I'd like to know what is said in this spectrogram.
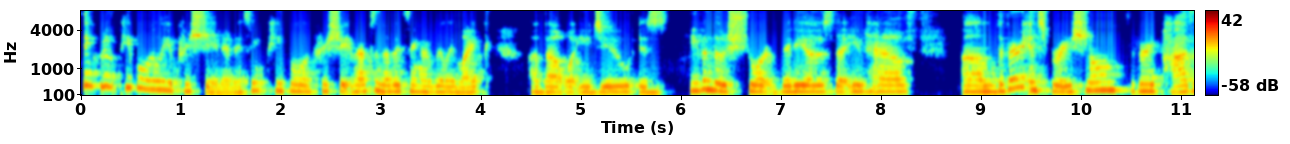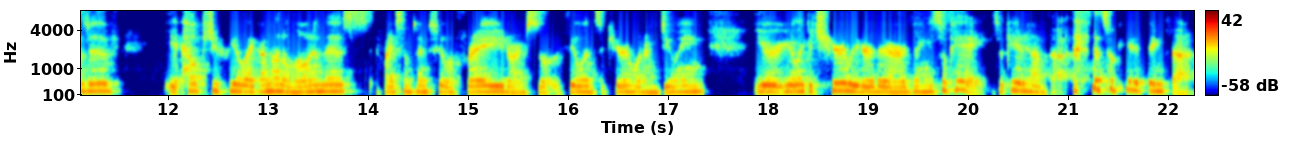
think really, people really appreciate it. I think people appreciate, and that's another thing I really like about what you do is even those short videos that you have, um, they're very inspirational, they're very positive. It helps you feel like I'm not alone in this. If I sometimes feel afraid or I'm still feel insecure in what I'm doing, you're you're like a cheerleader there, saying it's okay. It's okay to have that. it's okay to think that,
